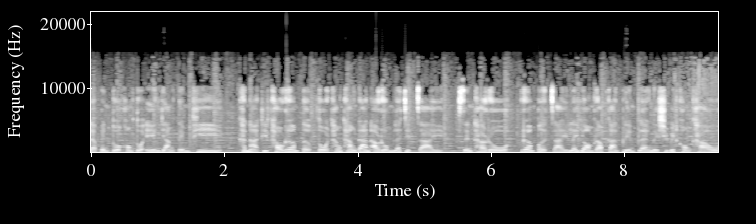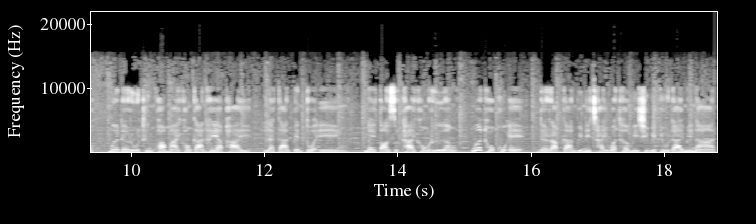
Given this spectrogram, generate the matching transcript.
และเป็นตัวของตัวเองอย่างเต็มที่ ขณะที่เขาเริ่มเติบโตทั้งทางด้านอารมณ์และจิตใจ เซนทาโรเริ่มเปิดใจและยอมรับการเปลี่ยนแปลงในชีวิตของเขา เมื่อได้รู้ถึงความหมายของการให้อภัย และการเป็นตัวเอง ในตอนสุดท้ายของเรื่อง เมื่อโทคุเอะได้รับการวินิจฉัยว่าเธอมีชีวิตอยู่ได้ไม่นาน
